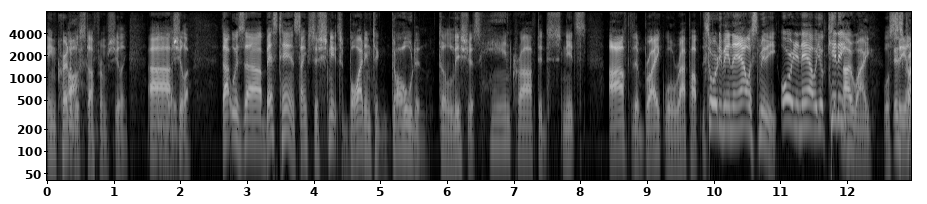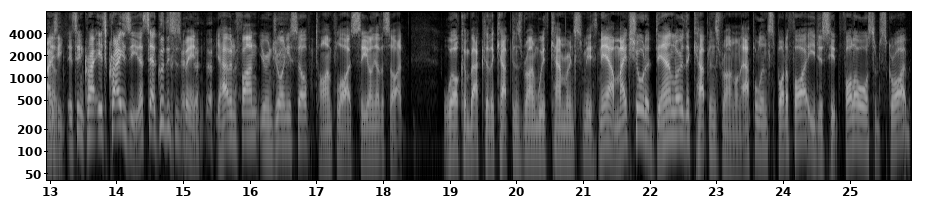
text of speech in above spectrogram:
Incredible Oh. stuff from Schilling. Uh, Schiller. That was uh, best hands thanks to Schnitz. Bite into golden, delicious, handcrafted Schnitz. After the break, we'll wrap up. It's already been an hour, Smithy. Already an hour. You're kidding. No way. We'll It's see. you on the- crazy. it's in cra- It's crazy. That's how good this has been. You're having fun. You're enjoying yourself. Time flies. See you on the other side. Welcome back to the Captain's Run with Cameron Smith. Now, make sure to download the Captain's Run on Apple and Spotify. You just hit follow or subscribe.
